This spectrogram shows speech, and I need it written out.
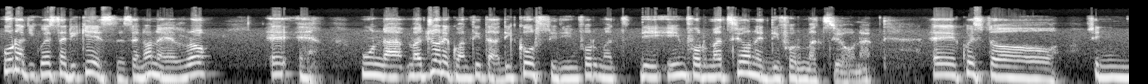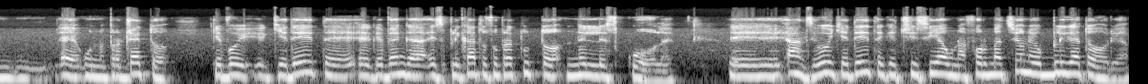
Una di queste richieste, se non erro, è una maggiore quantità di corsi di, informa- di informazione e di formazione. E questo è un progetto che voi chiedete che venga esplicato soprattutto nelle scuole eh, anzi voi chiedete che ci sia una formazione obbligatoria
